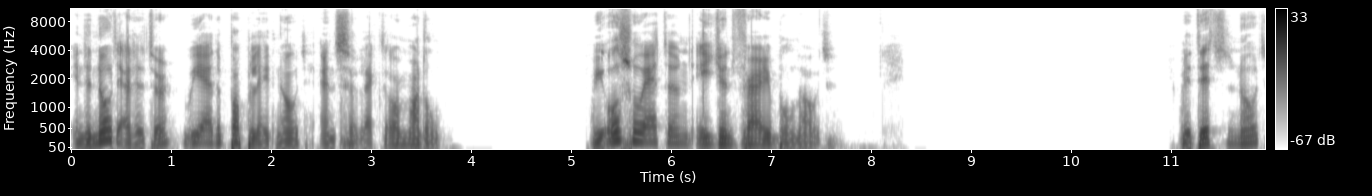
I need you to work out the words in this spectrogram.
In the node editor, we add a populate node and select our model. We also add an agent variable node. With this node,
